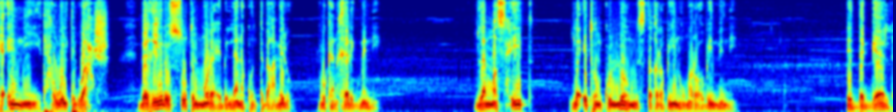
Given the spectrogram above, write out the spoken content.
كأني اتحولت لوحش. ده غير الصوت المرعب اللي أنا كنت بعمله وكان خارج مني. لما صحيت لقيتهم كلهم مستغربين ومرعوبين مني. الدجال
